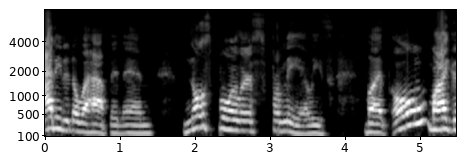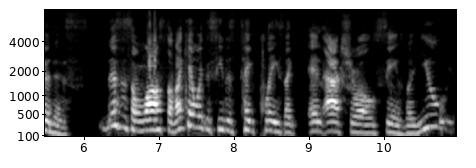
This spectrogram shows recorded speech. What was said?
I need to know what happened. And no spoilers for me at least. But oh my goodness this is some wild stuff. I can't wait to see this take place like in actual scenes. But you,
